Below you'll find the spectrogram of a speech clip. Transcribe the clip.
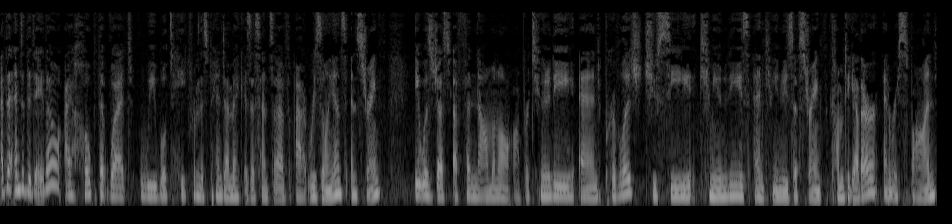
At the end of the day, though, I hope that what we will take from this pandemic is a sense of uh, resilience and strength. It was just a phenomenal opportunity and privilege to see communities and communities of strength come together and respond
